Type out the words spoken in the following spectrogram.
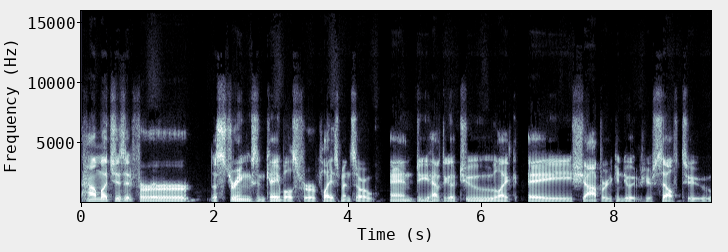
how much is it for the strings and cables for replacements or and do you have to go to like a shop or you can do it yourself to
